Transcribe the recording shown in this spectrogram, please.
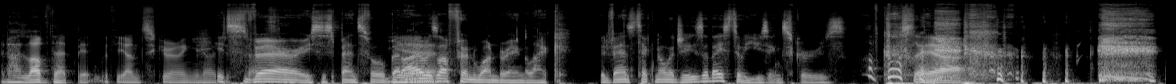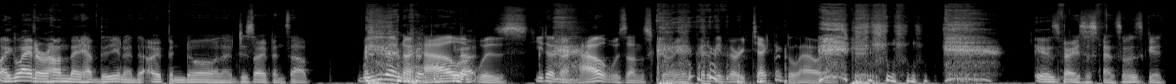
And I love that bit with the unscrewing. You know, it It's just starts to- very suspenseful, but I was often wondering, like, advanced technologies are they still using screws? Of course they are. like later on, they have the you know the open door that just opens up. Well, you don't know how No. it was. You don't know how it was unscrewing. It could have been very technical how it unscrewed. It was very suspenseful. It was good.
